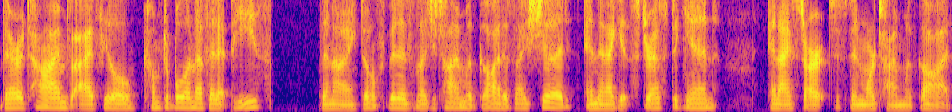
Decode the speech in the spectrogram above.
There are times I feel comfortable enough and at peace, then I don't spend as much time with God as I should, and then I get stressed again, and I start to spend more time with God.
